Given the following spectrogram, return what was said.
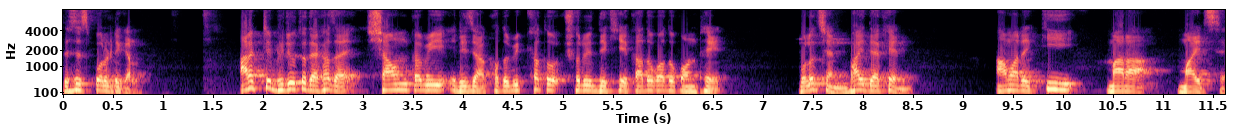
দিস ইজ পলিটিক্যাল আরেকটি ভিডিওতে দেখা যায়, শাওন কবি রিজা ক্ষতবিখ্যাত শরীর দেখিয়ে কাদো কাদো কণ্ঠে বলেছেন, ভাই দেখেন, আমারে কি মারা মাইরছে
